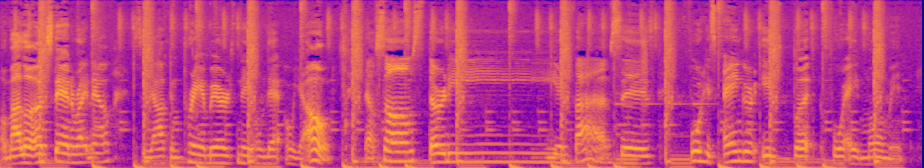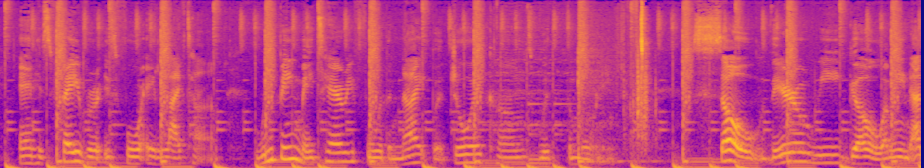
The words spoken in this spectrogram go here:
or my little understanding right now. So y'all can pray and marinate on that on your own. Now, Psalms 30 and 5 says, For his anger is but for a moment, and his favor is for a lifetime. Weeping may tarry for the night, but joy comes with the morning. So there we go. I mean, I.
